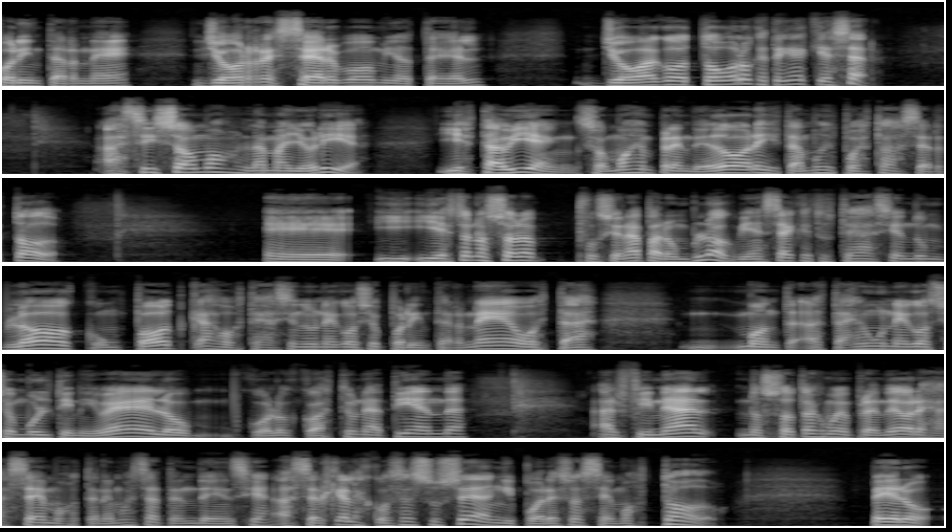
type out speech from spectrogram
por internet, yo reservo mi hotel, yo hago todo lo que tenga que hacer. Así somos la mayoría. Y está bien, somos emprendedores y estamos dispuestos a hacer todo. Eh, y, esto no solo funciona para un blog, bien sea que tú estés haciendo un blog, un podcast, o estés haciendo un negocio por internet, o estás, estás en un negocio multinivel, o colocaste una tienda. Al final, nosotros como emprendedores hacemos, tenemos esa tendencia a hacer que las cosas sucedan y por eso hacemos todo. Pero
